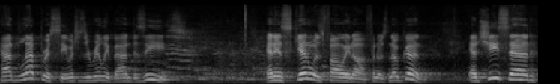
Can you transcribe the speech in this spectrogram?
had leprosy, which is a really bad disease. And his skin was falling off and it was no good. And she said,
